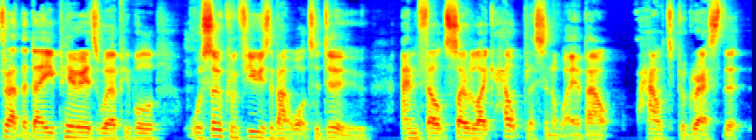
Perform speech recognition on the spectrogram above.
throughout the day periods where people were so confused about what to do and felt so like helpless in a way about how to progress that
